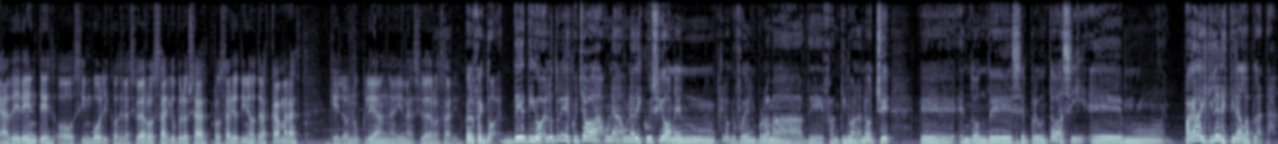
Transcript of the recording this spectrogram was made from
adherentes o simbólicos de la ciudad de Rosario, pero ya Rosario tiene otras cámaras que lo nuclean ahí en la ciudad de Rosario. Perfecto. digo, el otro día escuchaba una, una discusión en, creo que fue en el programa de Fantino a la noche, eh, en donde se preguntaba si eh, pagar alquiler es tirar la plata.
